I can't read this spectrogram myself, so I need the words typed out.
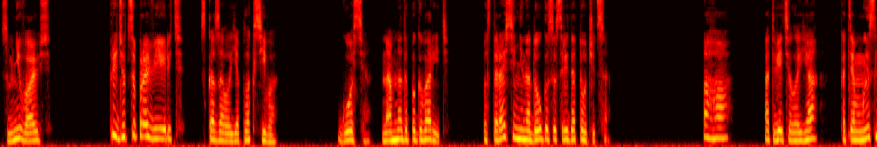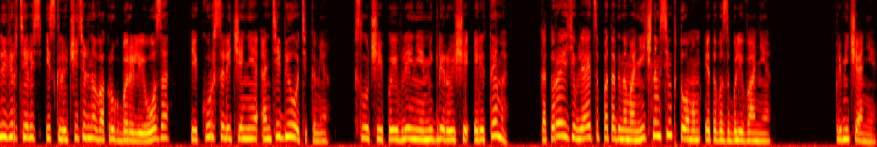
Сомневаюсь. Придется проверить, сказала я плаксиво. Гося, нам надо поговорить. Постарайся ненадолго сосредоточиться. Ага, ответила я, хотя мысли вертелись исключительно вокруг боррелиоза и курса лечения антибиотиками в случае появления мигрирующей эритемы, которая является патогномоничным симптомом этого заболевания. Примечание.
